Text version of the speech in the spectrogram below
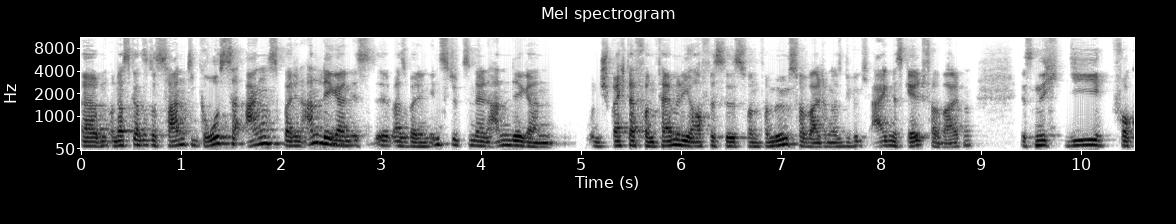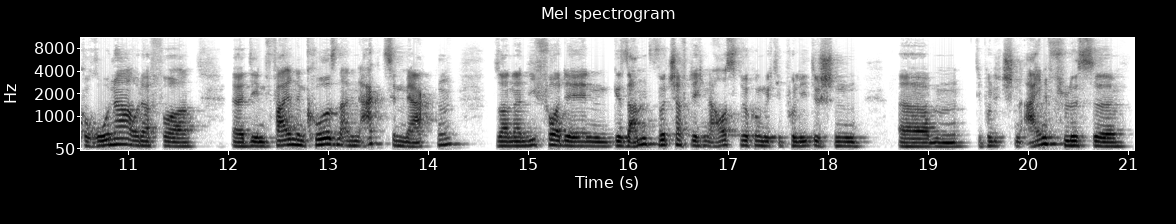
ähm, und das ist ganz interessant. Die große Angst bei den Anlegern ist, äh, also bei den institutionellen Anlegern, und ich spreche da von Family Offices, von Vermögensverwaltung, also die wirklich eigenes Geld verwalten, ist nicht die vor Corona oder vor äh, den fallenden Kursen an den Aktienmärkten, sondern die vor den gesamtwirtschaftlichen Auswirkungen durch die politischen ähm, die politischen Einflüsse,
